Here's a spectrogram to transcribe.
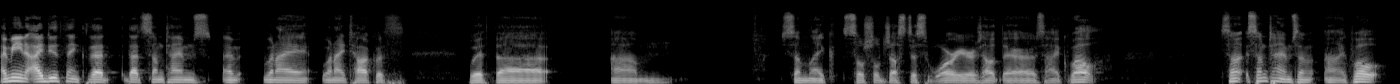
I mean, I do think that that sometimes um, when I when I talk with with uh um some like social justice warriors out there, I was like, well, so sometimes I'm, I'm like, well,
